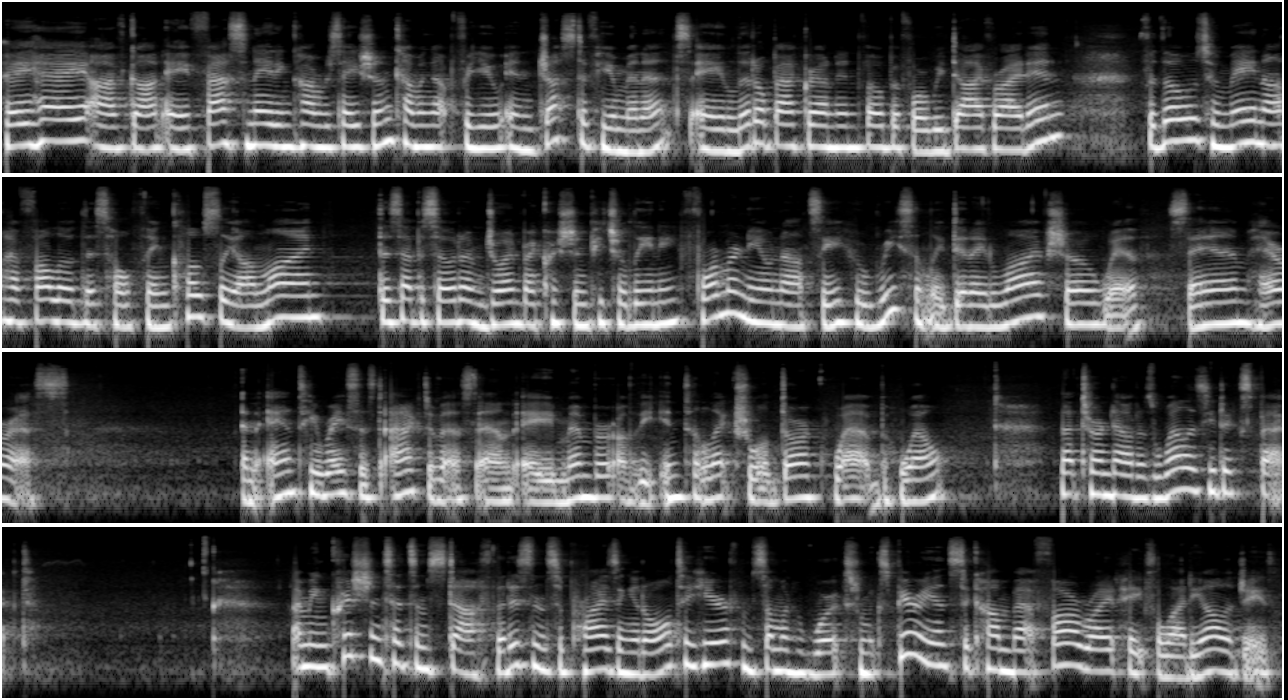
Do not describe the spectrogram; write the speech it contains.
Hey, hey, I've got a fascinating conversation coming up for you in just a few minutes. A little background info before we dive right in. For those who may not have followed this whole thing closely online, this episode I'm joined by Christian Picciolini, former neo Nazi who recently did a live show with Sam Harris, an anti racist activist and a member of the intellectual dark web. Well, that turned out as well as you'd expect. I mean, Christian said some stuff that isn't surprising at all to hear from someone who works from experience to combat far right hateful ideologies.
